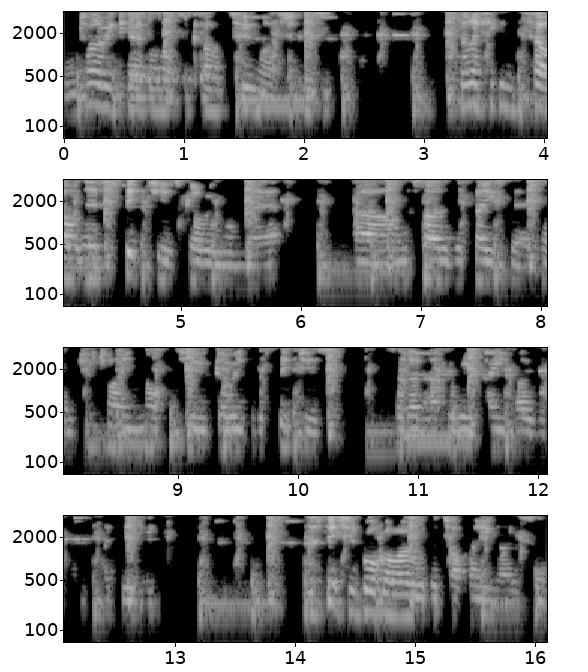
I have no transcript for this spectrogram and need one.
I'm trying to be careful not to cover too much because I don't know if you can tell there's stitches going on there uh, on the side of the face there. So I'm just trying not to go into the stitches so I don't have to repaint over them ideally. The stitches will go over the top anyway, so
